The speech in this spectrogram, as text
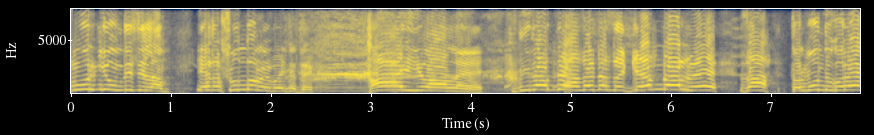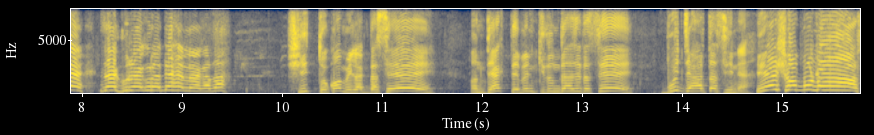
মুরগি উম দিছিলাম এটা সুন্দর হয়ে বইছে দেখ। হাই ওয়ালে বিরাট দেখা যাইতেছে গেন্দার রে। যা তোর বন্ধু করে যা ঘুরে ঘুরে দেখে লাগা যা। শীত তো কমই লাগতাছে। দেখতে বেন কিদুন দেখা যাইতাছে। বুঝ হারতাছি না। এ সর্বনাশ!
